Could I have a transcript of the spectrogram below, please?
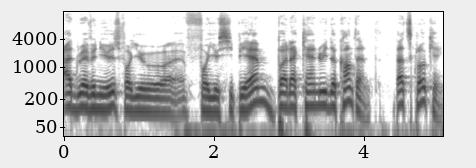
ad revenues for you uh, for your CPM, but I can't read the content. That's cloaking.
